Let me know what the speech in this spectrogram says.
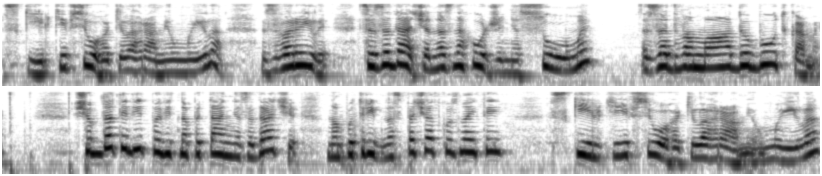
Скільки всього кілограмів мила зварили? Це задача на знаходження суми за двома добутками. Щоб дати відповідь на питання задачі, нам потрібно спочатку знайти, скільки всього кілограмів мила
